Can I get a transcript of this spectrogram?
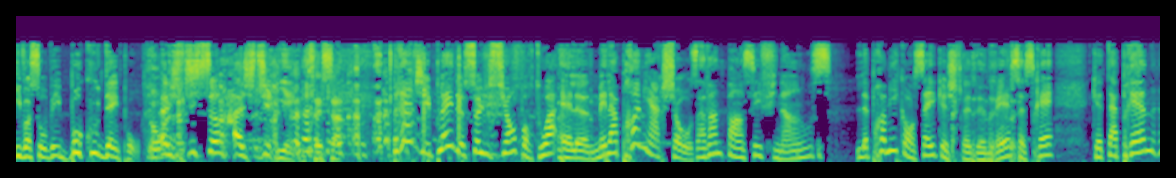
il va sauver beaucoup d'impôts. Euh, je dis ça, euh, je dis rien. C'est ça. Bref, j'ai plein de solutions pour toi, Ellen. Mais la première chose, avant de penser finances, le premier conseil que je te donnerais, ce serait que tu apprennes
